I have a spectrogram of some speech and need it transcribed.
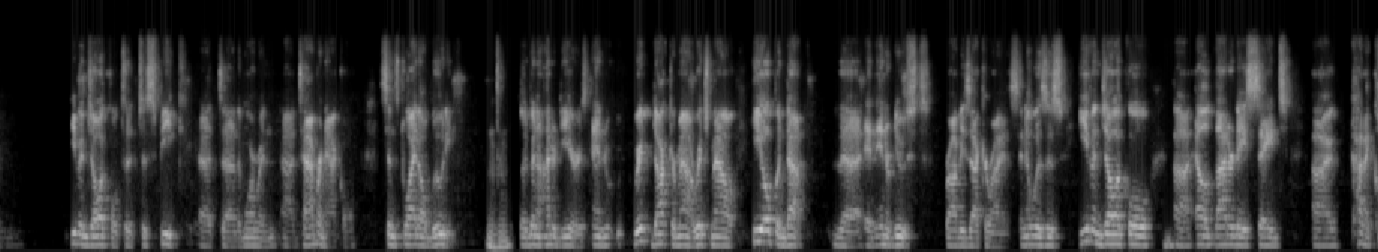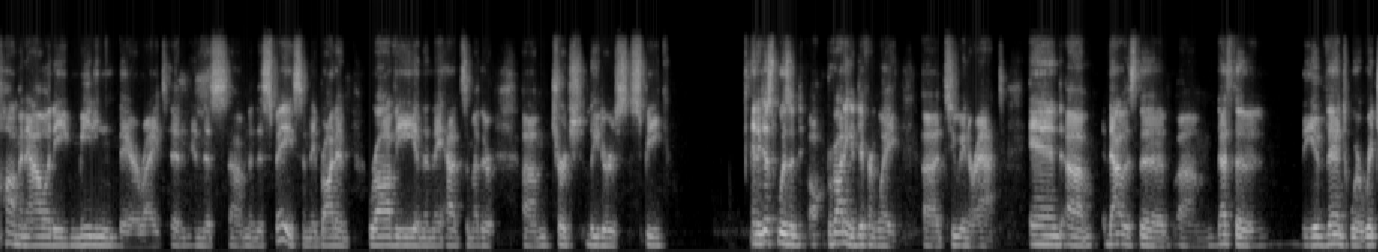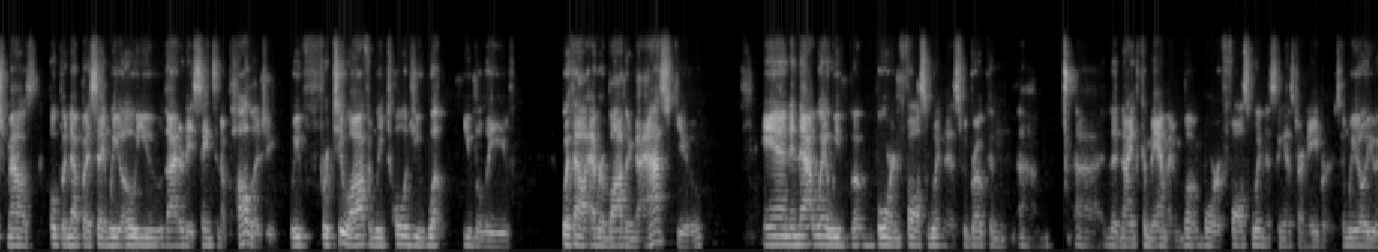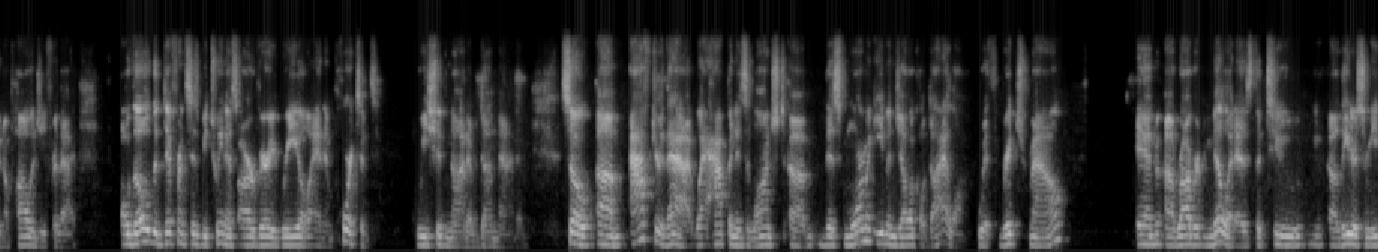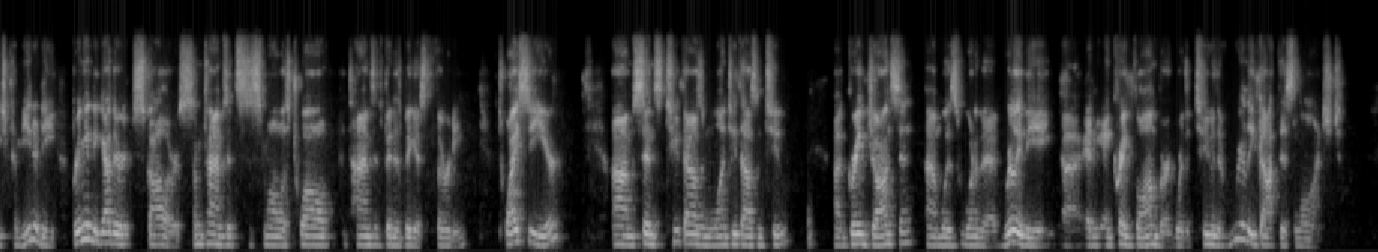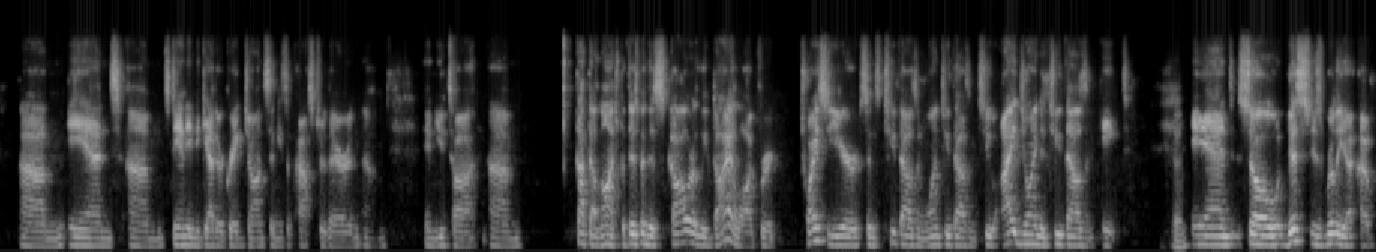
evangelical to, to speak at uh, the Mormon uh, Tabernacle since Dwight L. Moody. Mm-hmm. So it's been 100 years. And Rick, Dr. Mouw, Rich Mouw, he opened up the and introduced Ravi Zacharias. And it was this evangelical uh, Latter day Saint uh, kind of commonality meeting there, right? In, in this um, in this space, and they brought in Ravi, and then they had some other um, church leaders speak, and it just was a, providing a different way uh, to interact. And um, that was the um, that's the the event where Rich Mouw opened up by saying, "We owe you Latter Day Saints an apology. We've for too often we told you what you believe." without ever bothering to ask you and in that way we've borne false witness we've broken um, uh, the ninth commandment bore false witness against our neighbors and we owe you an apology for that although the differences between us are very real and important we should not have done that so um, after that what happened is launched um, this mormon evangelical dialogue with rich Mouw and uh, Robert Millet as the two uh, leaders from each community, bringing together scholars. Sometimes it's as small as 12, at times it's been as big as 30, twice a year um, since 2001, 2002. Uh, Greg Johnson um, was one of the really the, uh, and, and, Craig Blomberg were the two that really got this launched. Um, and um, standing together, Greg Johnson, he's a pastor there in, um, in Utah um, got that launched, but there's been this scholarly dialogue for twice a year since 2001, 2002. I joined in 2008. And so this is really a, a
